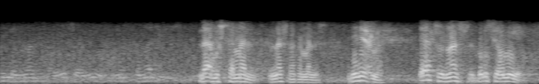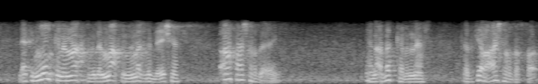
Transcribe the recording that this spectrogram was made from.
كل الناس دروس تملي. لا مش تمل الناس ما تملش دي نعمة. يحصل الناس دروس يومية. لكن ممكن أن اقف بدل ما من المغرب للعشاء اقف 10 دقائق يعني أذكر الناس تذكير 10 دقائق.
